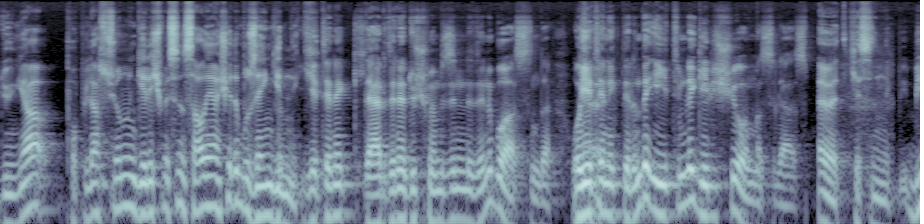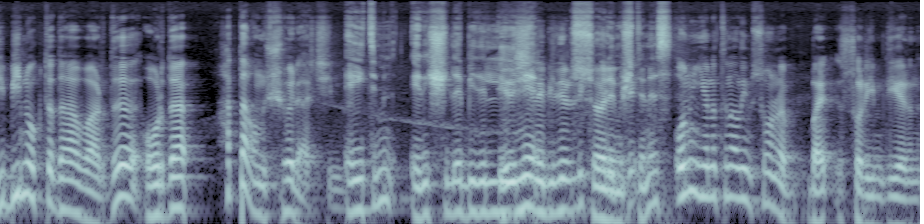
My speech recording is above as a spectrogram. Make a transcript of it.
dünya popülasyonun gelişmesini sağlayan şey de bu zenginlik. Yetenek derdine düşmemizin nedeni bu aslında. O yeteneklerin evet. de eğitimle gelişiyor olması lazım. Evet kesinlikle. Bir, bir nokta daha vardı. Orada Hatta onu şöyle açayım. Eğitimin erişilebilirliğini Erişilebilirlik söylemiştiniz. Onun yanıtını alayım sonra sorayım diğerini.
